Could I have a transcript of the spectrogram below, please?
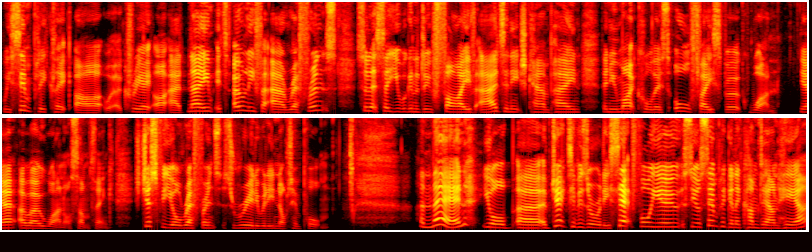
we simply click our uh, create our ad name. It's only for our reference. So let's say you were going to do five ads in each campaign, then you might call this all Facebook 1, yeah, 001 or something. It's just for your reference. It's really, really not important. And then your uh, objective is already set for you. So you're simply going to come down here,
